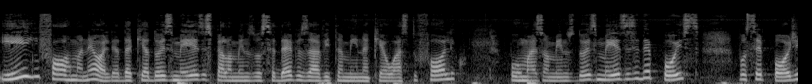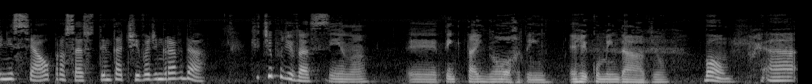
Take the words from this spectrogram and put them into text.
e informa, né? Olha, daqui a dois meses, pelo menos você deve usar a vitamina que é o ácido fólico por mais ou menos dois meses e depois você pode iniciar o processo de tentativa de engravidar. Que tipo de vacina é, tem que estar em ordem? É recomendável? Bom, a,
